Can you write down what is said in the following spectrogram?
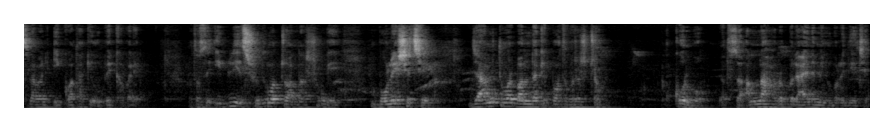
ইসলামের এই কথাকে উপেক্ষা করে। অথচ ইবলিস শুধুমাত্র আল্লাহর সঙ্গে বলে এসেছে যে, আমি তোমার বান্দাকে পথভ্রষ্ট করব। অথচ আল্লাহ রব্বুল আলমিন বলে দিয়েছেন,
